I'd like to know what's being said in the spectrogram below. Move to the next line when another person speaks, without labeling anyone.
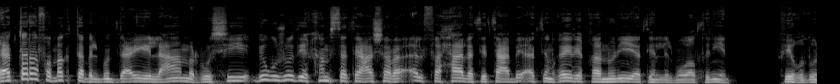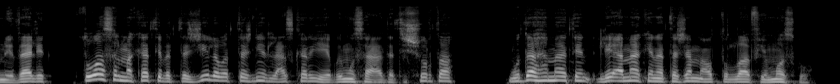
اعترف مكتب المدعي العام الروسي بوجود 15 ألف حالة تعبئة غير قانونية للمواطنين. في غضون ذلك تواصل مكاتب التسجيل والتجنيد العسكرية بمساعدة الشرطة مداهمات لأماكن تجمع الطلاب في موسكو.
